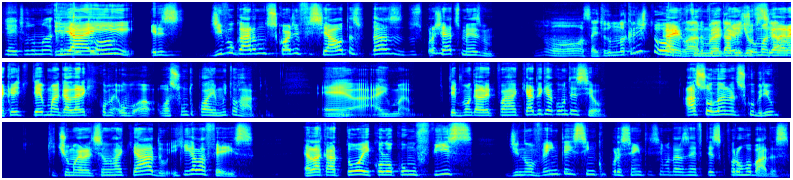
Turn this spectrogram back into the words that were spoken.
E aí todo mundo E acreditou. aí, eles divulgaram no Discord oficial das- das- dos projetos mesmo. Nossa, aí todo mundo acreditou, É, claro. todo mundo acreditou, uma galera acreditou. Teve uma galera que. come- O, o assunto corre muito rápido. É, aí uma- teve uma galera que foi hackeada e o que aconteceu? A Solana descobriu que tinha uma galera sendo hackeado e o que que ela fez? Ela catou e colocou um FIS de 95% em cima das NFTs que foram roubadas.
